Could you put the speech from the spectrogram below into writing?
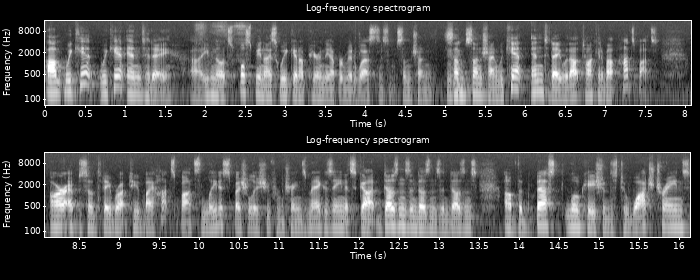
Um, we can't we can't end today, uh, even though it's supposed to be a nice weekend up here in the Upper Midwest and some sunshine. Mm-hmm. Some sunshine. We can't end today without talking about hotspots. Our episode today brought to you by Hotspots, the latest special issue from Trains Magazine. It's got dozens and dozens and dozens of the best locations to watch trains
